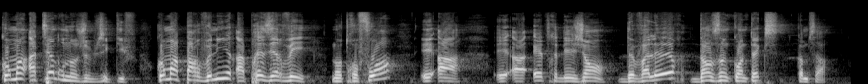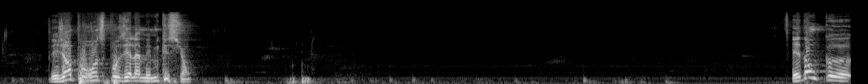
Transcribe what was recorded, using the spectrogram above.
comment atteindre nos objectifs? Comment parvenir à préserver notre foi et à, et à être des gens de valeur dans un contexte comme ça? Les gens pourront se poser la même question. Et donc, euh,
